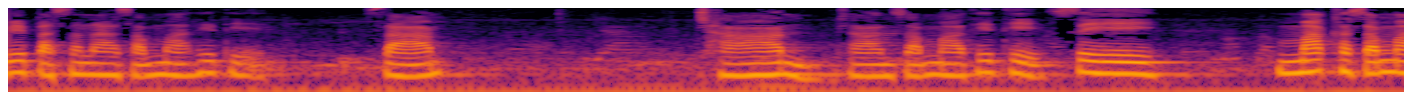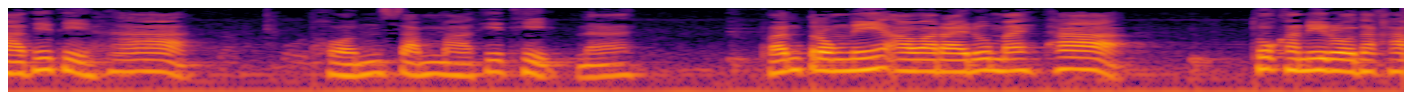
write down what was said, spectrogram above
วิปัสนาสัมมาทิฏฐิ สามฌานฌานสัมมาทิฏฐิสี่มรรคสัมมาทิฏฐิห้าผลสัมมาทิฏฐินะพันตรงนี้เอาอะไรรู้ไหมถ้าทุกขนิโรธคา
